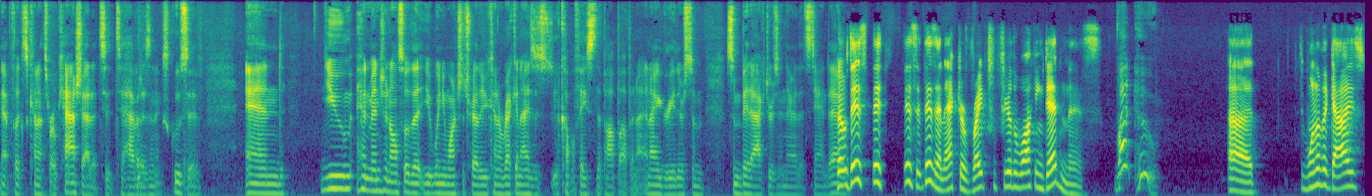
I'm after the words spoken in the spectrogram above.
Netflix kind of throw cash at it to, to have it as an exclusive. And you had mentioned also that you, when you watch the trailer, you kind of recognize a couple faces that pop up, and I, and I agree. There's some some bit actors in there that stand out. no, this, this this there's an actor right from Fear the Walking Dead in this. what? Who? Uh, one of the guys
